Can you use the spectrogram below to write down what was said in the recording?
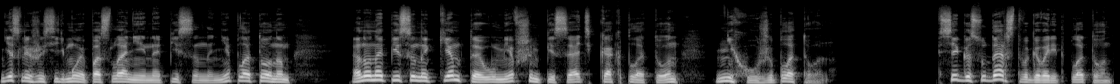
Если же седьмое послание написано не Платоном – оно написано кем-то, умевшим писать, как Платон, не хуже Платона. Все государства, говорит Платон,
